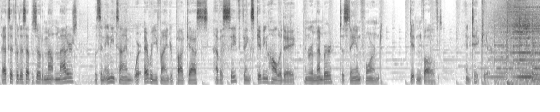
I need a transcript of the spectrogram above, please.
That's it for this episode of Mountain Matters. Listen anytime, wherever you find your podcasts. Have a safe Thanksgiving holiday, and remember to stay informed, get involved, and take care.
